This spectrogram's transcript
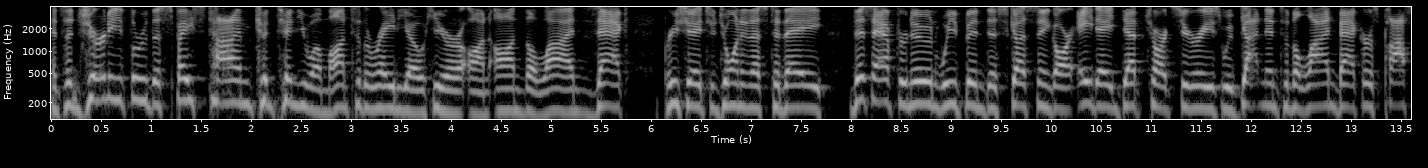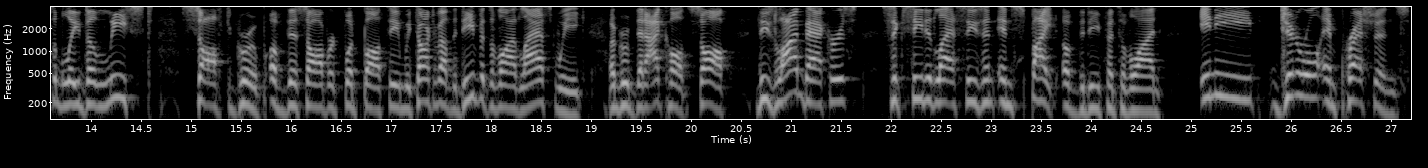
It's a journey through the space time continuum onto the radio here on On the Line. Zac, appreciate you joining us today. This afternoon, we've been discussing our A Day depth chart series. We've gotten into the linebackers, possibly the least soft group of this Auburn football team. We talked about the defensive line last week, a group that I called soft. These linebackers succeeded last season in spite of the defensive line. Any general impressions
